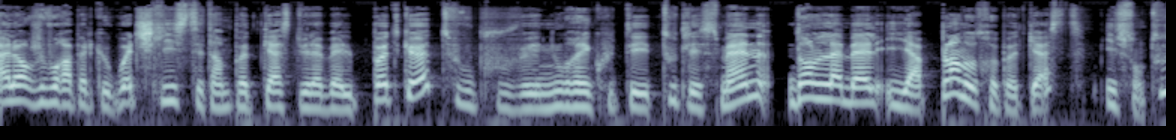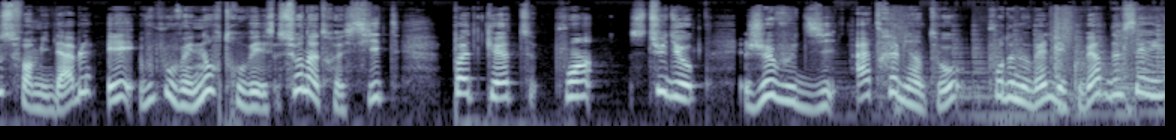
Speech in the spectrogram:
Alors je vous rappelle que Watchlist est un podcast du label Podcut, vous pouvez nous réécouter toutes les semaines. Dans le label, il y a plein d'autres podcasts, ils sont tous formidables et vous pouvez nous retrouver sur notre site podcut.studio. Je vous dis à très bientôt pour de nouvelles découvertes de séries.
